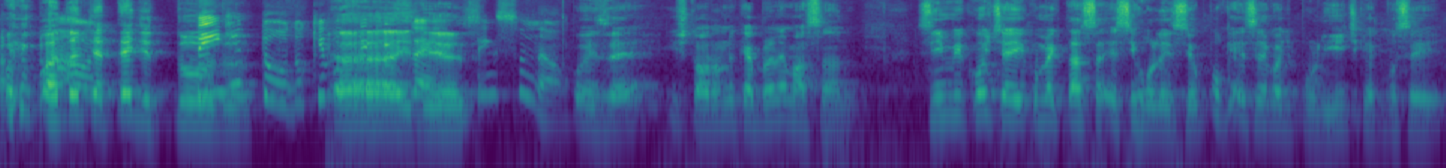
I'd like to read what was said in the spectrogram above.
tudo. o importante é ter de tudo. Tem de tudo. O que você Ai, quiser. Deus. Não tem isso, não. Pois é, estourando, quebrando e amassando. Sim, me conte aí como é que tá esse rolê seu. Por que esse negócio de política que você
